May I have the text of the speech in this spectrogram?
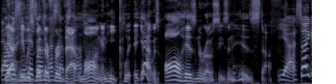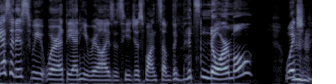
that yeah, was he was with her for that stuff. long, and he, cle yeah, it was all his neuroses and his stuff. Yeah, so I guess it is sweet where at the end he realizes he just wants something that's normal, which Mhm.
